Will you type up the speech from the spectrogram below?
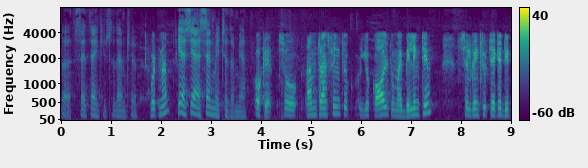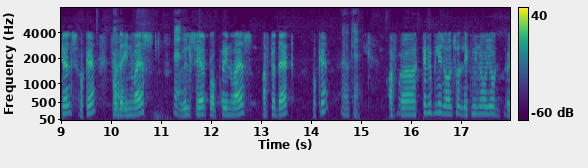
I'll uh, say thank you to them too. What, ma'am? Yes, yeah, send me to them. Yeah. Okay, so I'm transferring to your call to my billing team. She's going to take a details, okay, for the invoice. Yeah. We'll share proper invoice after that, okay. Okay. Uh, can you please also let me know your uh,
